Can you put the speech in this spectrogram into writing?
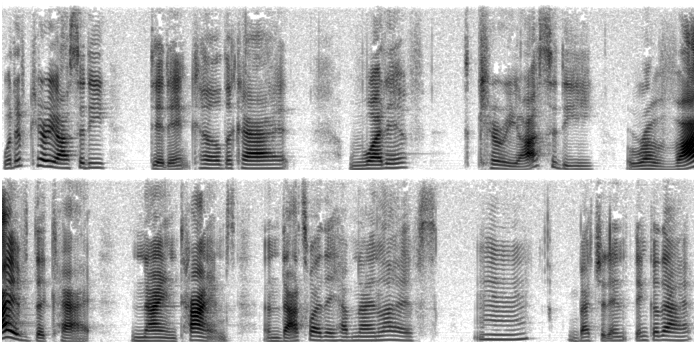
What if curiosity didn't kill the cat? What if curiosity revived the cat nine times and that's why they have nine lives? Hmm, bet you didn't think of that.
